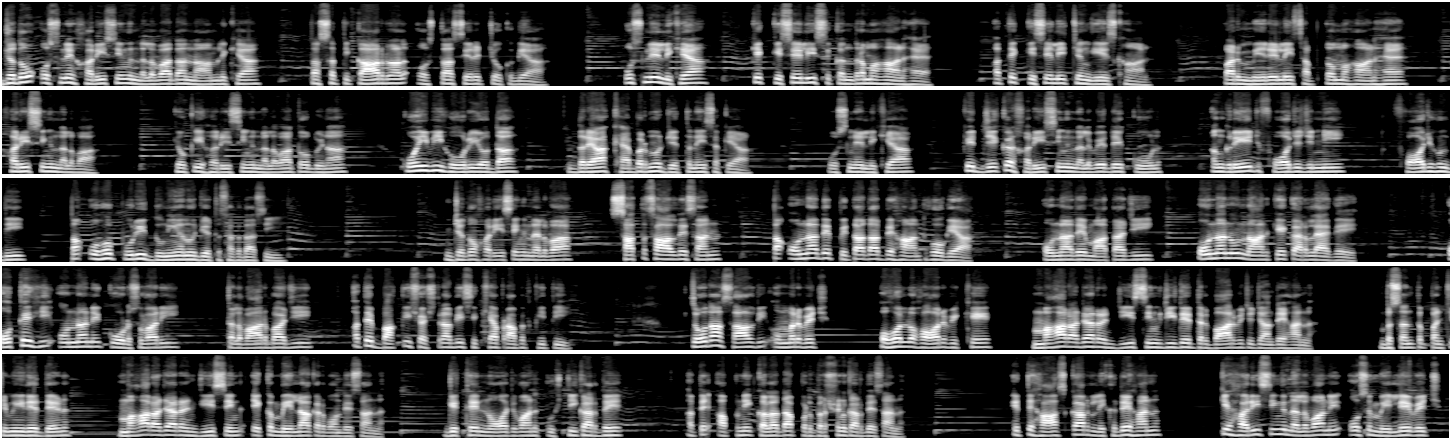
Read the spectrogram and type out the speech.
ਜਦੋਂ ਉਸਨੇ ਹਰੀ ਸਿੰਘ ਨਲਵਾ ਦਾ ਨਾਮ ਲਿਖਿਆ, ਤਾਂ ਸਤਿਕਾਰ ਨਾਲ ਉਸ ਦਾ ਸਿਰ ਝੁਕ ਗਿਆ। ਉਸਨੇ ਲਿਖਿਆ ਕਿ ਕਿਸੇ ਲਈ ਸਿਕੰਦਰ ਮਹਾਨ ਹੈ। ਅਤੇ ਕਿਸੇ ਲਈ ਚੰਗੇਜ਼ ਖਾਨ। ਪਰ ਮੇਰੇ ਲਈ ਸਭ ਤੋਂ ਮਹਾਨ ਹੈ ਹਰੀ ਸਿੰਘ ਨਲਵਾ। ਕਿਉਂਕਿ ਹਰੀ ਸਿੰਘ ਨਲਵਾ ਤੋਂ ਬਿਨਾ ਕੋਈ ਵੀ ਹੋਰ ਯੋਧਾ ਦਰਿਆ ਖੈਬਰ ਨੂੰ ਜਿੱਤ ਨਹੀਂ ਸਕਿਆ। ਉਸਨੇ ਲਿਖਿਆ ਕਿ ਜੇਕਰ ਹਰੀ ਸਿੰਘ ਨਲਵੇ ਦੇ ਕੋਲ ਅੰਗਰੇਜ਼ ਫੌਜ ਜਿੰਨੀ ਫੌਜ ਹੁੰਦੀ, ਤਾਂ ਉਹ ਪੂਰੀ ਦੁਨੀਆ ਨੂੰ ਜਿੱਤ ਸਕਦਾ ਸੀ। ਜਦੋਂ ਹਰੀ ਸਿੰਘ ਨਲਵਾ 7 ਸਾਲ ਦੇ ਸਨ, ਤਾਂ ਉਹਨਾਂ ਦੇ ਪਿਤਾ ਦਾ ਦੇਹਾਂਤ ਹੋ ਗਿਆ। ਉਹਨਾਂ ਦੇ ਮਾਤਾ ਜੀ ਉਹਨਾਂ ਨੂੰ ਨਾਨਕੇ ਘਰ ਲੈ ਗਏ। ਉੱਥੇ ਹੀ ਉਹਨਾਂ ਨੇ ਘੋੜਸਵਾਰੀ, ਤਲਵਾਰਬਾਜ਼ੀ ਅਤੇ ਬਾਕੀ ਸ਼ਸਤਰਾਂ ਦੀ ਸਿੱਖਿਆ ਪ੍ਰਾਪਤ ਕੀਤੀ। 14 ਸਾਲ ਦੀ ਉਮਰ ਵਿੱਚ ਉਹ ਲਾਹੌਰ ਵਿਖੇ ਮਹਾਰਾਜਾ ਰਣਜੀਤ ਸਿੰਘ ਜੀ ਦੇ ਦਰਬਾਰ ਵਿੱਚ ਜਾਂਦੇ ਹਨ। ਬਸੰਤ ਪੰਚਮੀ ਦੇ ਦਿਨ ਮਹਾਰਾਜਾ ਰਣਜੀਤ ਸਿੰਘ ਇੱਕ ਮੇਲਾ ਕਰਵਾਉਂਦੇ ਸਨ, ਜਿੱਥੇ ਨੌਜਵਾਨ ਕੁਸ਼ਤੀ ਕਰਦੇ ਅਤੇ ਆਪਣੀ ਕਲਾ ਦਾ ਪ੍ਰਦਰਸ਼ਨ ਕਰਦੇ ਸਨ। ਇਤਿਹਾਸਕਾਰ ਲਿਖਦੇ ਹਨ ਕਿ ਹਰੀ ਸਿੰਘ ਨਲਵਾ ਨੇ ਉਸ ਮੇਲੇ ਵਿੱਚ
